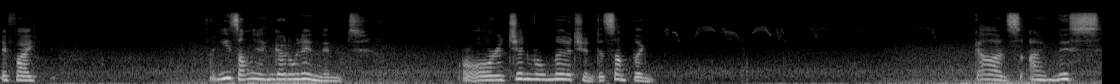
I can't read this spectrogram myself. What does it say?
If I... If I need something, I can go to an inn and... Or, or a general merchant or something. Gods, I miss...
